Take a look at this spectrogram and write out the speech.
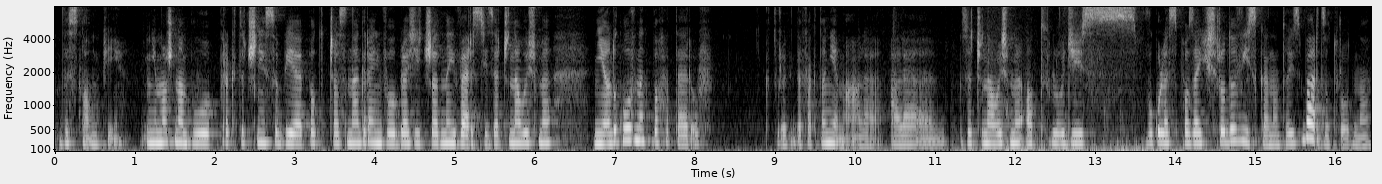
wystąpi. Nie można było praktycznie sobie podczas nagrań wyobrazić żadnej wersji. Zaczynałyśmy nie od głównych bohaterów, których de facto nie ma, ale, ale zaczynałyśmy od ludzi z, w ogóle spoza ich środowiska. No to jest bardzo trudne.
